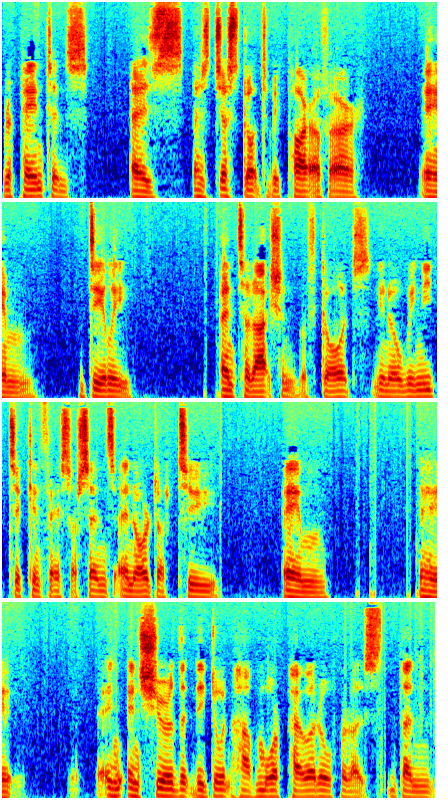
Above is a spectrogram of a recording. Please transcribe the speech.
repentance is has just got to be part of our um, daily interaction with God. You know, we need to confess our sins in order to um, uh, in, ensure that they don't have more power over us than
